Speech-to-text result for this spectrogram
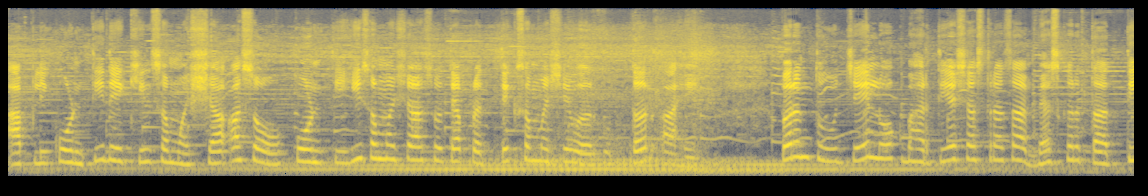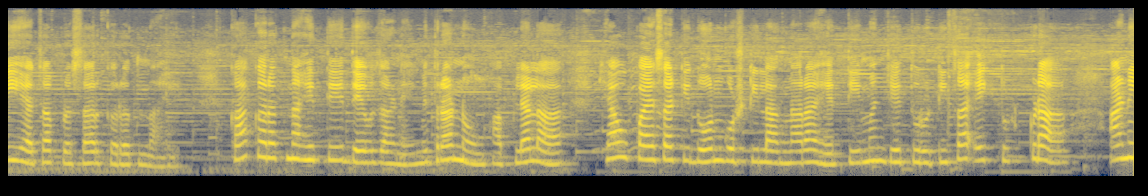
आपली कोणती देखील समस्या असो कोणतीही समस्या असो त्या प्रत्येक समस्येवर उत्तर आहे. परंतु जे लोक भारतीय शास्त्राचा अभ्यास करतात ती ह्याचा प्रसार करत नाही. का करत नाही ते देव जाणे. मित्रांनो आपल्याला ह्या उपायासाठी दोन गोष्टी लागणार आहेत. ती म्हणजे तुरटीचा एक तुकडा आणि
